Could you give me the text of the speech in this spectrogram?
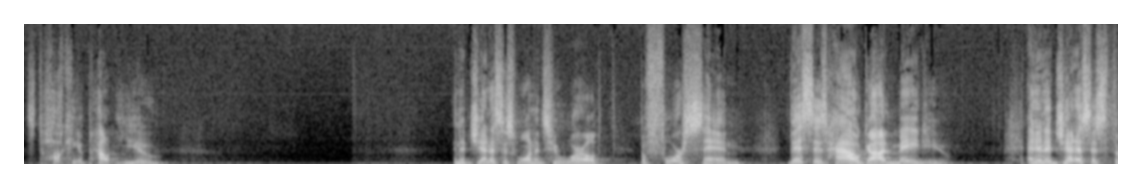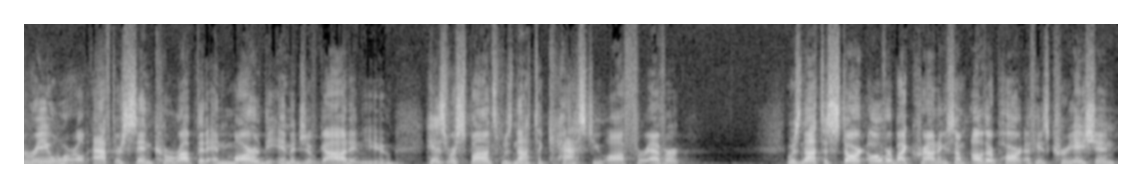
It's talking about you. In a Genesis 1 and 2 world before sin, this is how God made you. And in a Genesis 3 world, after sin corrupted and marred the image of God in you, his response was not to cast you off forever. It was not to start over by crowning some other part of his creation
